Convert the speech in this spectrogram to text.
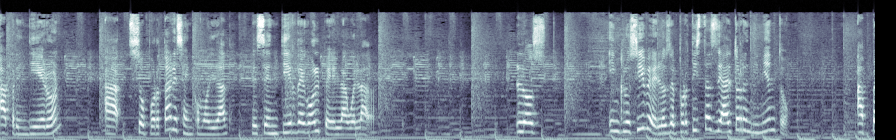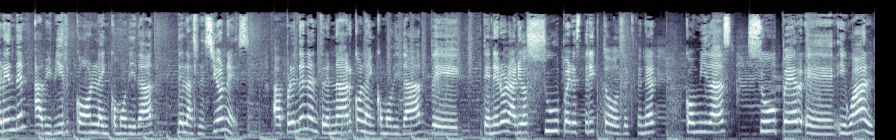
Aprendieron a soportar esa incomodidad de sentir de golpe el agua helada. Los Inclusive los deportistas de alto rendimiento aprenden a vivir con la incomodidad de las lesiones. Aprenden a entrenar con la incomodidad de tener horarios súper estrictos, de tener comidas súper eh, igual,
